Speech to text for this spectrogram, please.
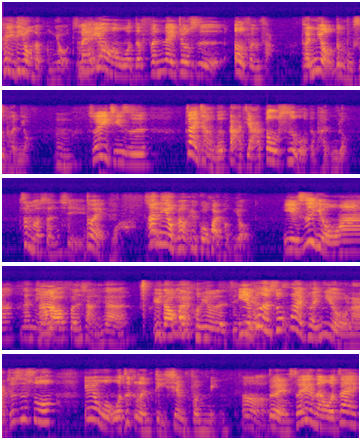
可以利用的朋友之类的。没有，我的分类就是二分法，朋友跟不是朋友。嗯，所以其实在场的大家都是我的朋友。这么神奇。对，哇，那你有没有遇过坏朋友？也是有啊。那你要不要分享一下遇到坏朋友的经验？也不能说坏朋友啦，就是说。因为我我这个人底线分明，嗯，对，所以呢，我在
